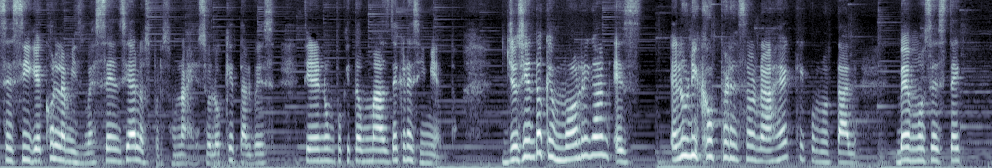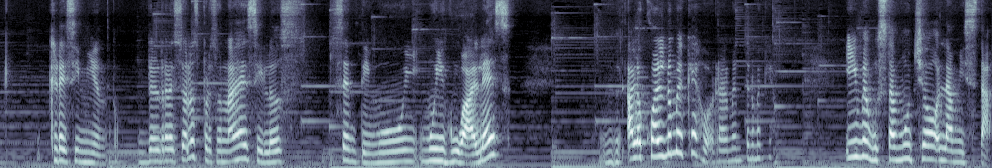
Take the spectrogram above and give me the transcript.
se sigue con la misma esencia de los personajes, solo que tal vez tienen un poquito más de crecimiento. Yo siento que Morrigan es el único personaje que como tal vemos este crecimiento. Del resto de los personajes sí los sentí muy, muy iguales, a lo cual no me quejo, realmente no me quejo. Y me gusta mucho la amistad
